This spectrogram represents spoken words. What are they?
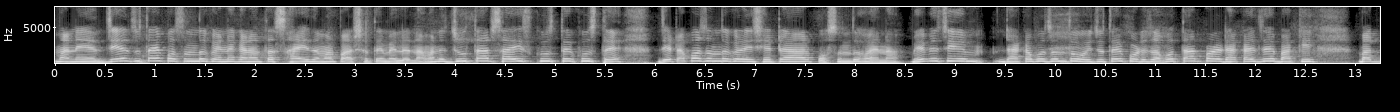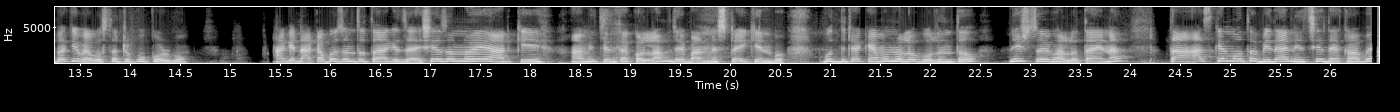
মানে যে জুতাই পছন্দ করি না কেন, তার সাইজ আমার পার সাথে মেলে না। মানে জুতার সাইজ খুঁজতে খুঁজতে যেটা পছন্দ করি সেটা আর পছন্দ হয় না। ভেবেছি ঢাকা পর্যন্ত ওই জুতাই পরে যাব, তারপরে ঢাকায় যেয়ে বাকি বাদ বাকি ব্যবস্থাটুকু করব। আগে ঢাকা পর্যন্ত তো আগে যায়। সেজন্যই আর কি আমি চিন্তা করলাম যে বার্নেসটাই কিনবো। বুদ্ধিটা কেমন হলো বলুন তো? নিশ্চয়ই ভালো, তাই না? তা আজকের মতো বিদায় নিচ্ছি, দেখা হবে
